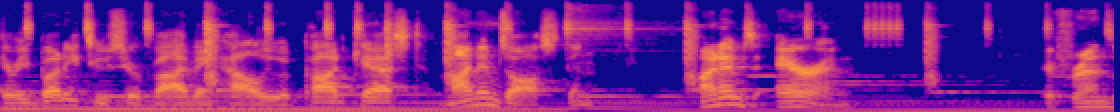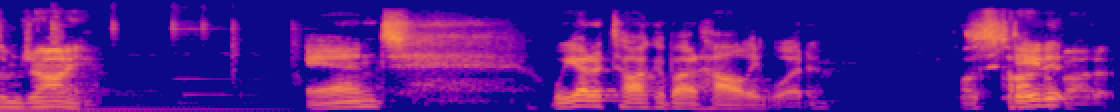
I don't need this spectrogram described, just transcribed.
Back, everybody, to Surviving Hollywood podcast. My name's Austin, My name's Aaron. Hey friends, I'm Johnny. and we got to talk about Hollywood. Let's State talk it- about it.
